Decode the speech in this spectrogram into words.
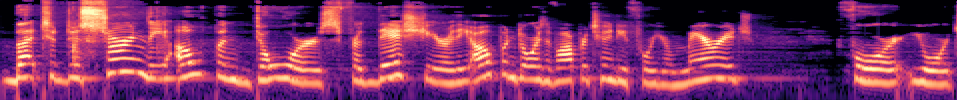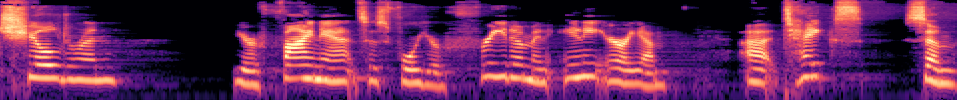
But to discern the open doors for this year, the open doors of opportunity for your marriage, for your children, your finances, for your freedom in any area, uh, takes some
